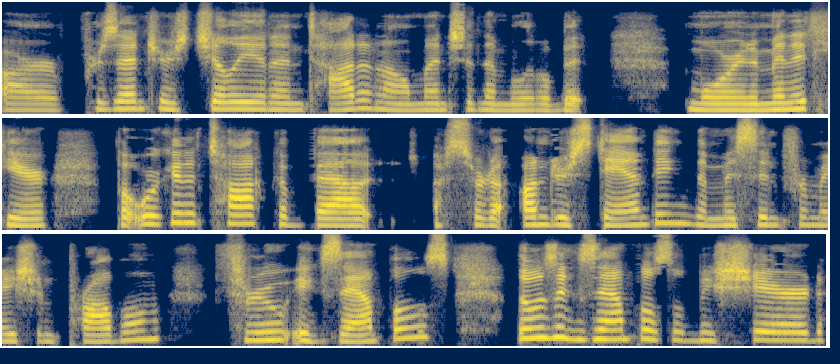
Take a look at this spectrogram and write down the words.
our presenters, Jillian and Todd, and I'll mention them a little bit more in a minute here, but we're going to talk about sort of understanding the misinformation problem through examples. Those examples will be shared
